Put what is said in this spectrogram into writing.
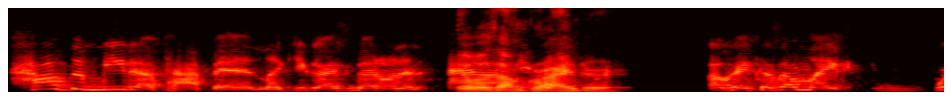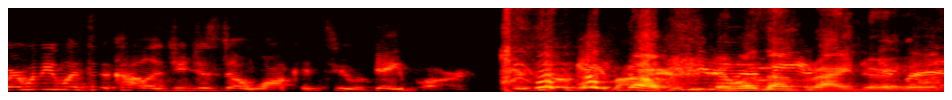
How'd the meetup happen? Like you guys met on an app. It was on you guys- Grindr. Okay, because I'm like, where we went to college, you just don't walk into a gay bar. There's no gay bar. no, you know it what was I on mean? Grindr. It was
